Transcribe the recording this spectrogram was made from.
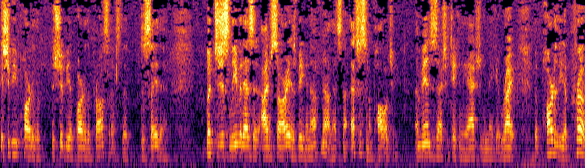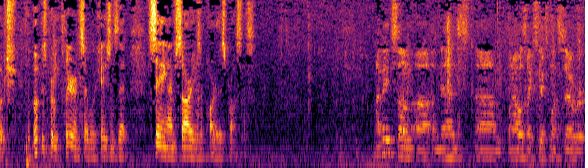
it should be part of the, it should be a part of the process that, to say that. But to just leave it as a, I'm sorry as being enough, no, that's not, that's just an apology. Amends is actually taking the action to make it right. But part of the approach, the book is pretty clear on several occasions that saying I'm sorry is a part of this process. I made some uh, amends um, when I was like six months sober,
